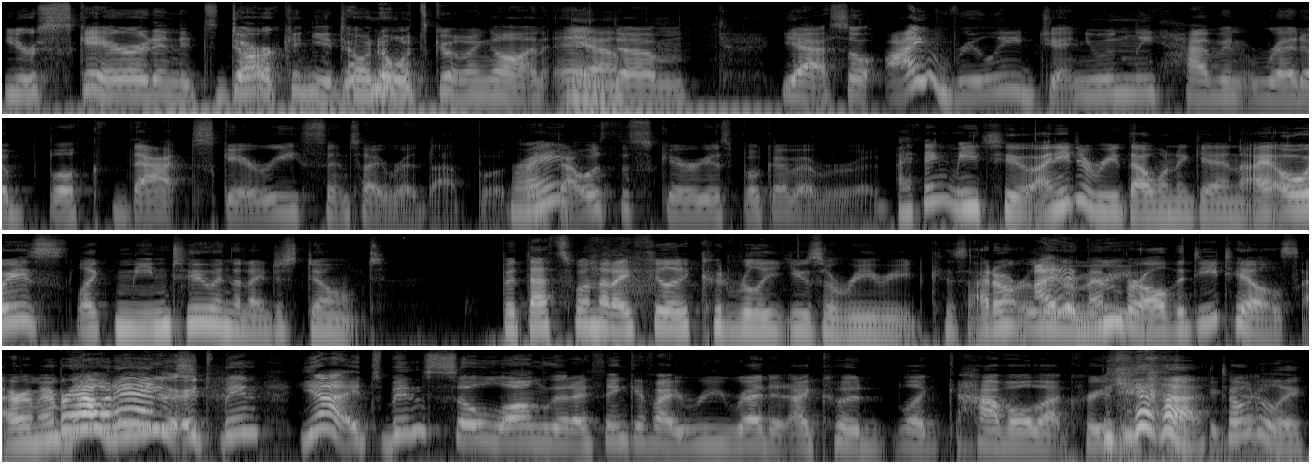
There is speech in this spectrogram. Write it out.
you're scared and it's dark and you don't know what's going on. And Yeah. um yeah, so I really genuinely haven't read a book that scary since I read that book. Like, Right? that was the scariest book I've ever read. I think me too. I need to read that one again. I always like mean to and then I just don't. But that's one that I feel like could really use a reread because I don't really I remember all the details. I remember No, how it ends. It's been yeah, it's been so long that I think if I reread it, I could like have all that crazy. Yeah, stuff totally.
